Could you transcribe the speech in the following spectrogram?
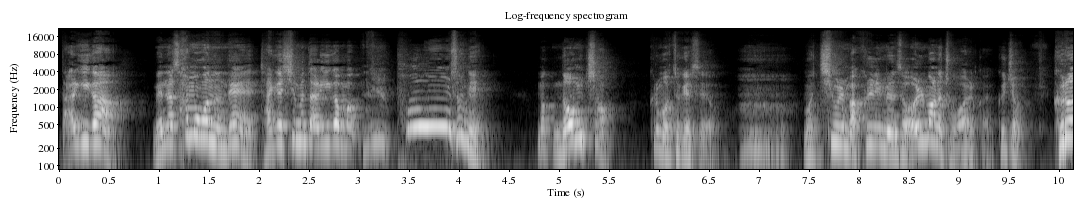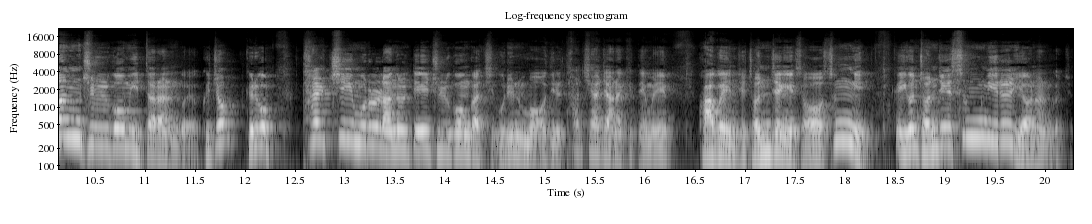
딸기가 맨날 사 먹었는데 자기가 심은 딸기가 막 풍성해. 막 넘쳐. 그럼 어떻게 했어요? 뭐 침을 막 흘리면서 얼마나 좋아할까요? 그죠? 그런 즐거움이 있다라는 거예요. 그죠? 그리고 탈취물을 나눌 때의 즐거움 같이 우리는 뭐 어디를 탈취하지 않았기 때문에 과거에 이제 전쟁에서 승리. 그러니까 이건 전쟁의 승리를 예언하는 거죠.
